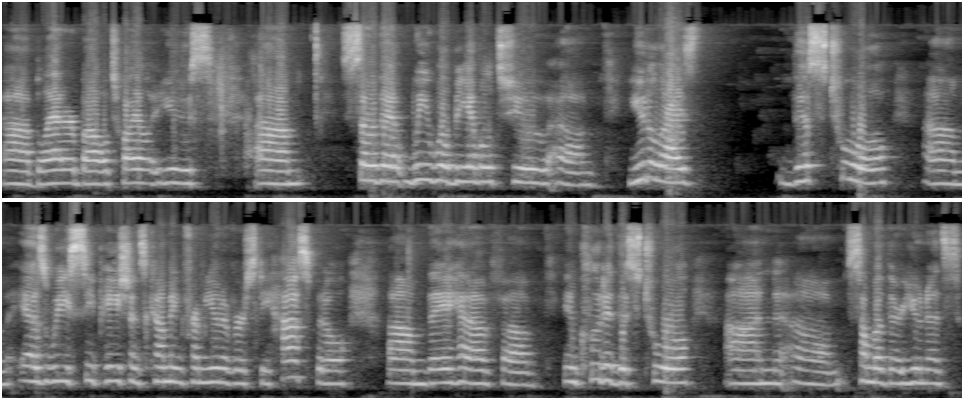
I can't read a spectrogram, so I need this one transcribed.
uh, bladder, bowel, toilet use, um, so that we will be able to um, utilize this tool um, as we see patients coming from University Hospital. Um, they have uh, included this tool on um, some of their units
